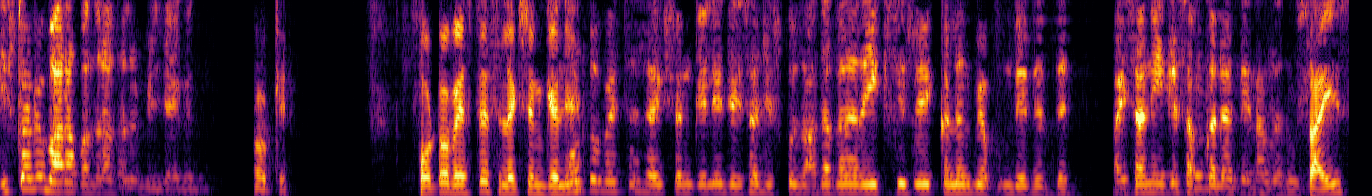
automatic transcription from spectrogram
इसका भी बारह पंद्रह कलर मिल जाएगा तो ओके फ़ोटो भेजते सिलेक्शन के लिए? फ़ोटो बेस्ट सिलेक्शन के लिए जैसा जिसको ज़्यादा कलर एक से एक कलर भी अपन दे देते ऐसा नहीं है कि सब कलर लेना ज़रूरी साइज़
